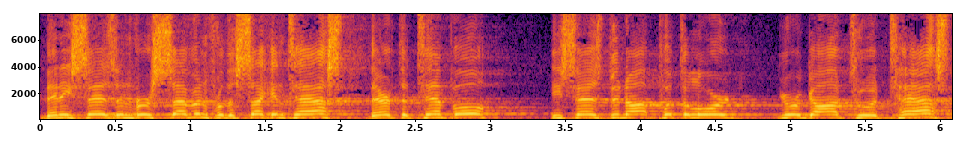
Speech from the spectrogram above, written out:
Then he says in verse 7 for the second test, there at the temple, he says, Do not put the Lord your God to a test.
